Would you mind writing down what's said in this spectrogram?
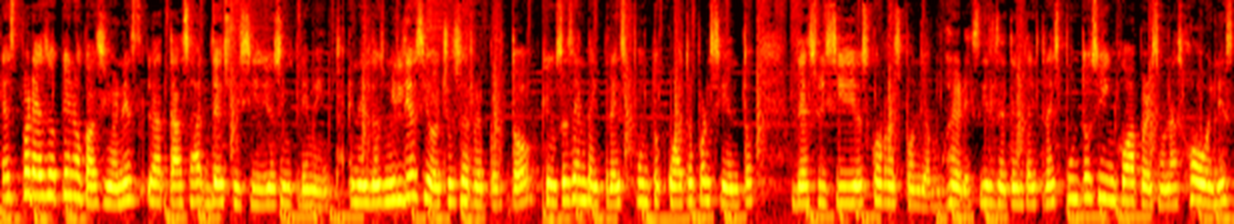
Es por eso que en ocasiones la tasa de suicidios incrementa. En el 2018 se reportó que un 63.4% de suicidios corresponde a mujeres y el 73.5% a personas jóvenes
